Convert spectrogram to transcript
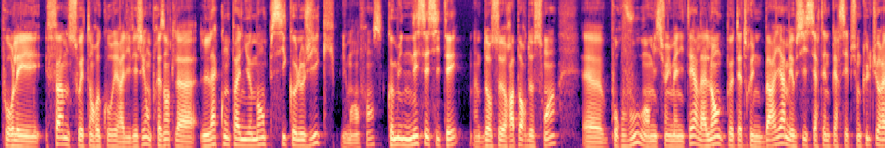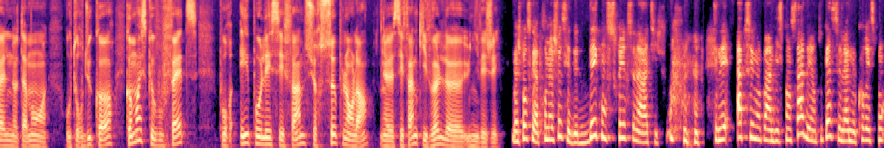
Pour les femmes souhaitant recourir à l'IVG, on présente l'accompagnement psychologique, du moins en France, comme une nécessité dans ce rapport de soins. Euh, pour vous, en mission humanitaire, la langue peut être une barrière, mais aussi certaines perceptions culturelles, notamment autour du corps. Comment est-ce que vous faites pour épauler ces femmes sur ce plan-là, euh, ces femmes qui veulent euh, une IVG Je pense que la première chose, c'est de déconstruire ce narratif. ce n'est absolument pas indispensable et en tout cas, cela ne correspond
